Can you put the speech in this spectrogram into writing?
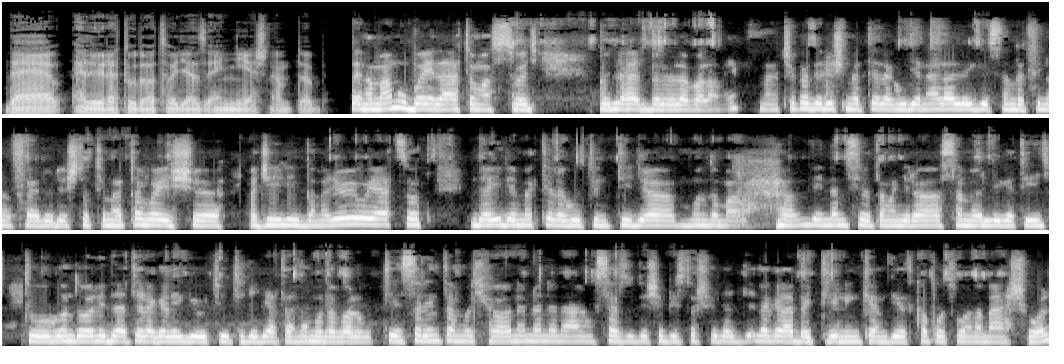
de előre tudod, hogy ez ennyi és nem több. Én a Mamuban én látom azt, hogy, hogy lehet belőle valami. Már csak azért is, mert tényleg ugyanáll eléggé szembe finom fejlődést. Tehát már tavaly is a G League-ben nagyon jó játszott, de idén meg tényleg úgy tűnt így, a, mondom, a, én nem szeretem annyira a Summer League-et így túl gondolni, de tényleg elég úgy tűnt, hogy egyáltalán nem oda való. Én szerintem, hogyha nem lenne nálunk szerződése, biztos, hogy egy, legalább egy training camp kapott volna máshol,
